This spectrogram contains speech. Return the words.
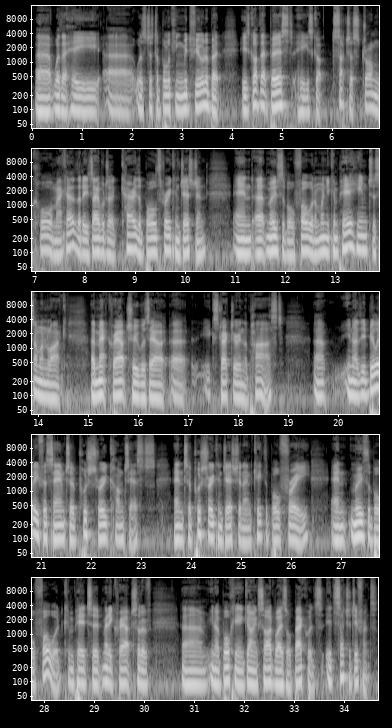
uh, whether he uh, was just a bullocking midfielder, but he's got that burst. He's got such a strong core, Macca, that he's able to carry the ball through congestion and uh, moves the ball forward. And when you compare him to someone like uh, Matt Crouch, who was our uh, extractor in the past, uh, you know, the ability for Sam to push through contests and to push through congestion and keep the ball free and move the ball forward compared to Matty Crouch sort of, um, you know, balking and going sideways or backwards. It's such a difference.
